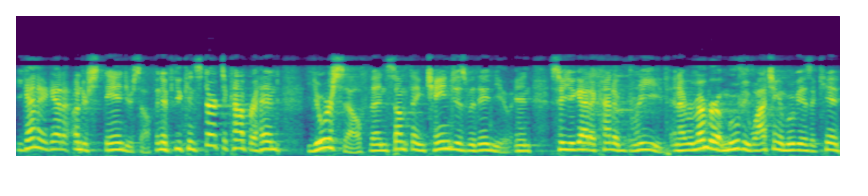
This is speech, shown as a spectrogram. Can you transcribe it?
You kind of got to understand yourself. And if you can start to comprehend yourself, then something changes within you. And so you got to kind of breathe. And I remember a movie, watching a movie as a kid,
